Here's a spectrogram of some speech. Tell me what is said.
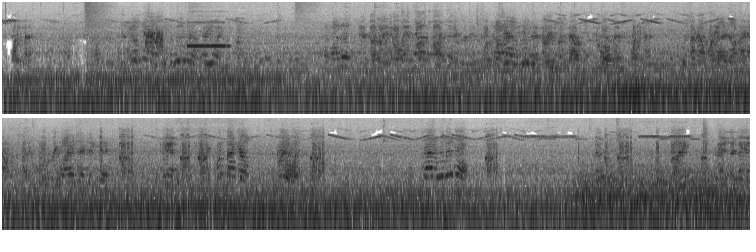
20 minutes. Now, 12 minutes, 20 minutes. Time now, 1 hour, 1 9 hours, special 4, 3, 1. Move back here. 301. Down a little bit more. Ronnie. Right, I tell you,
